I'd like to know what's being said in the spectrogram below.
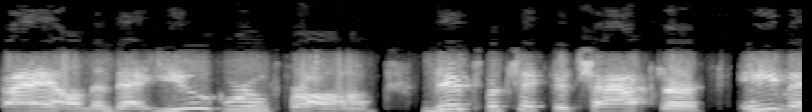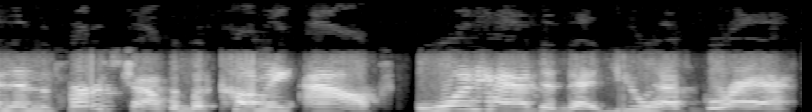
found and that you grew from this particular chapter, even in the first chapter, but coming out? What has it that you have grasped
